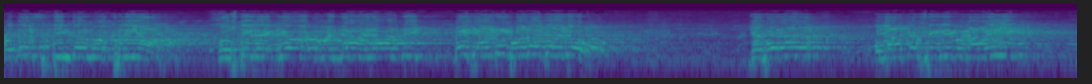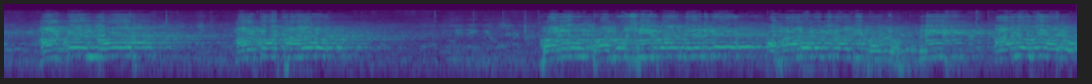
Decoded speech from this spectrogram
ਉਧਰ ਸਤਿੰਦਰ ਮੋਖਰੀਆ ਕੁਸ਼ਤੀ ਦੇਖਿਓ 51000 ਦੀ ਬਈ ਜਲਦੀ ਖਾਣਾ ਜਾ ਜਾਓ ਜਥੇਦਾਰ ਇਜਾਜ਼ਤ ਸਿੰਘ ਜੀ ਬਡਾਲੀ ਹਲਕਾ ਬੜੇ ਤੁਹਾਨੂੰ ਆਸ਼ੀਰਵਾਦ ਦੇਣਗੇ ਅਖਾੜੇ ਨੂੰ ਵੀ ਜਲਦੀ ਪਹੁੰਚੋ ਪਲੀਜ਼ ਆ ਜਾਓ ਭਈ ਆ ਜਾਓ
